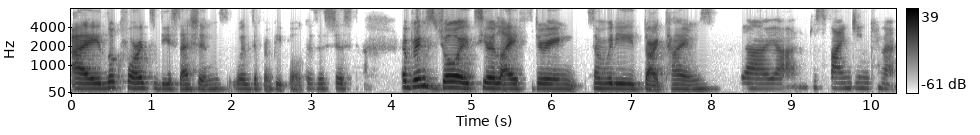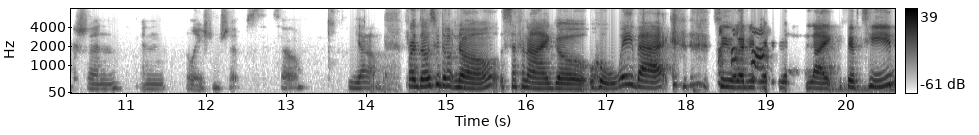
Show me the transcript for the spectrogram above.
I look forward to these sessions with different people because it's just it brings joy to your life during some really dark times. Yeah, yeah. Just finding connection and relationships. So yeah. For those who don't know, Steph and I go way back to when we were like 15.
